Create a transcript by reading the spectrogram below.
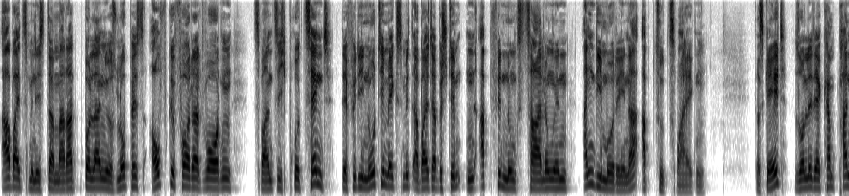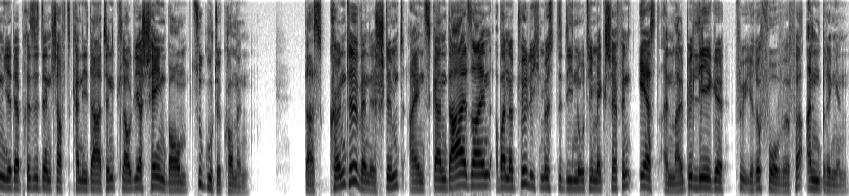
Arbeitsminister Marat Bolaños López aufgefordert worden, 20 Prozent der für die Notimex-Mitarbeiter bestimmten Abfindungszahlungen an die Morena abzuzweigen. Das Geld solle der Kampagne der Präsidentschaftskandidatin Claudia Scheinbaum zugutekommen. Das könnte, wenn es stimmt, ein Skandal sein, aber natürlich müsste die Notimex-Chefin erst einmal Belege für ihre Vorwürfe anbringen.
